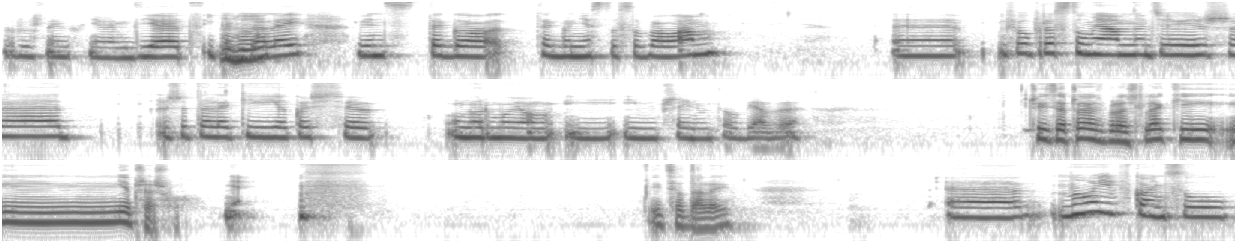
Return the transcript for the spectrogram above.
różnych, nie wiem, diet i tak Mhm. dalej, więc tego, tego nie stosowałam. E, I po prostu miałam nadzieję, że, że te leki jakoś się unormują i, i mi przejdą te objawy. Czyli zaczęłaś brać leki i nie przeszło. Nie. I co dalej? No i w końcu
